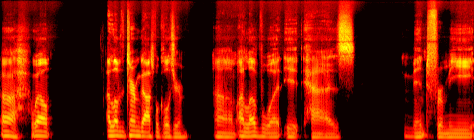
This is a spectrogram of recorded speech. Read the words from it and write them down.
uh, well, I love the term gospel culture. Um, I love what it has meant for me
